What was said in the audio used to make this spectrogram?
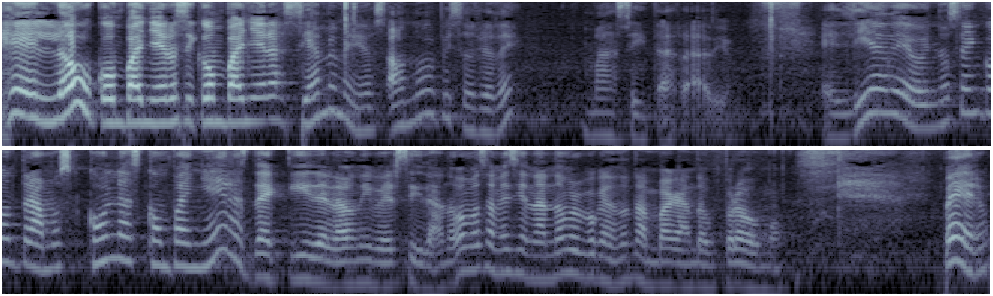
Hello, compañeros y compañeras, sean bienvenidos a un nuevo episodio de Masita Radio. El día de hoy nos encontramos con las compañeras de aquí de la universidad. No vamos a mencionar nombres porque no están pagando promo. Pero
